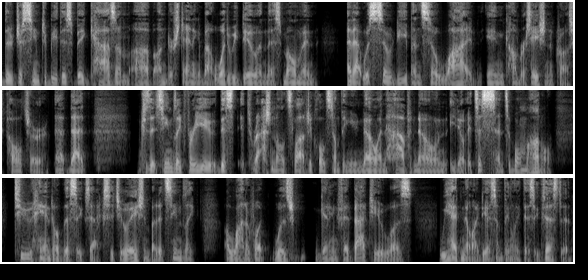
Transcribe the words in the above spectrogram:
There just seemed to be this big chasm of understanding about what do we do in this moment. And that was so deep and so wide in conversation across culture that, that, because it seems like for you, this, it's rational, it's logical, it's something you know and have known, you know, it's a sensible model to handle this exact situation. But it seems like a lot of what was getting fed back to you was we had no idea something like this existed.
